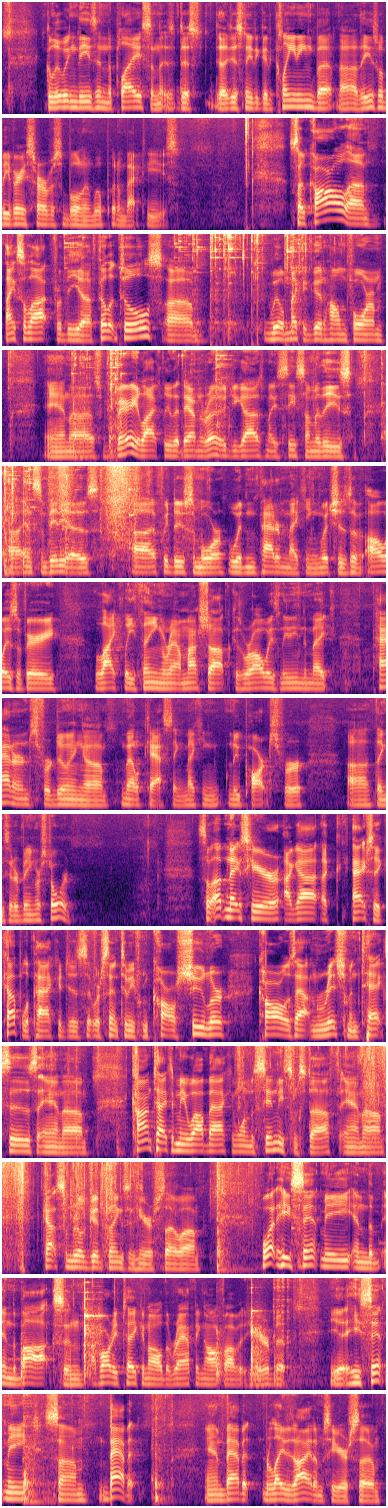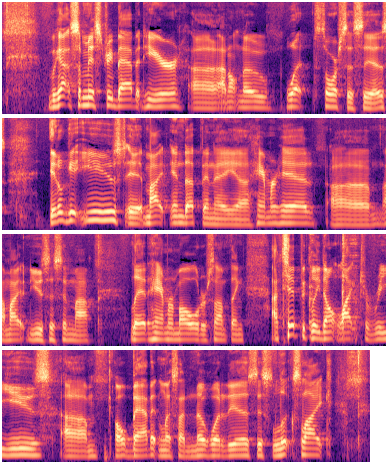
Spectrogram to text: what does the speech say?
gluing these into place and just they just need a good cleaning but uh, these will be very serviceable and we'll put them back to use so Carl uh, thanks a lot for the uh, fillet tools um, we'll make a good home for them and uh, it's very likely that down the road you guys may see some of these uh, in some videos uh, if we do some more wooden pattern making which is a, always a very likely thing around my shop because we're always needing to make patterns for doing uh, metal casting, making new parts for uh, things that are being restored. So up next here, I got a, actually a couple of packages that were sent to me from Carl Schuler. Carl is out in Richmond, Texas, and uh, contacted me a while back and wanted to send me some stuff, and uh, got some real good things in here. So uh, what he sent me in the in the box, and I've already taken all the wrapping off of it here, but he, he sent me some Babbitt and Babbitt related items here. So we got some mystery Babbitt here. Uh, I don't know what source this is. It'll get used. It might end up in a uh, hammerhead. Uh, I might use this in my lead hammer mold or something. I typically don't like to reuse um, old Babbitt unless I know what it is. This looks like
